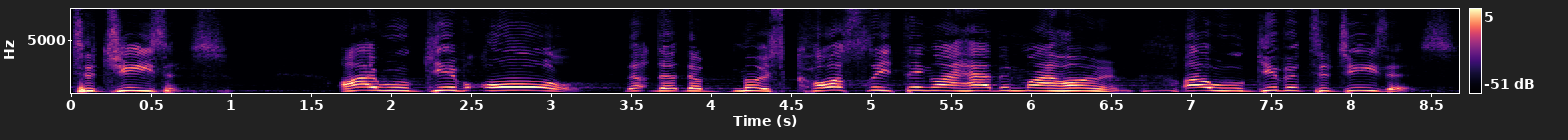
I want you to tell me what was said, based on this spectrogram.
to Jesus. I will give all the, the, the most costly thing I have in my home, I will give it to Jesus.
